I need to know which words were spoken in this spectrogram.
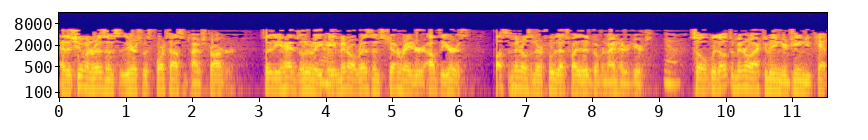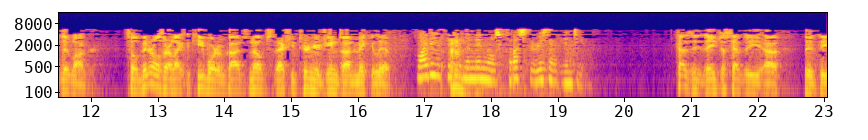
and the Schumann resonance of the Earth was 4,000 times stronger. So you had literally a mineral resonance generator of the Earth, plus the minerals in their food. That's why they lived over 900 years. Yeah. So without the mineral activating your gene, you can't live longer. So minerals are like the keyboard of God's notes that actually turn your genes on to make you live. Why do you think in the Minerals Plus there isn't indium? because they just have the uh, the, the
